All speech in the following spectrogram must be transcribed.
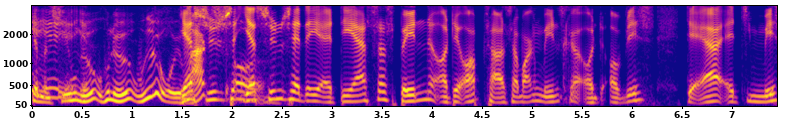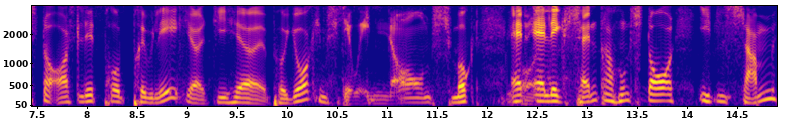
kan man sige. Hun, øver, hun øver, udøver jo Jeg magt. synes, og, jeg synes at, det, at det er så spændende, og det optager så mange mennesker, og, og hvis det er, at de mister også lidt på privilegier, de her på Joachims, det er jo enormt smukt, at Alexandra, hun står i den samme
